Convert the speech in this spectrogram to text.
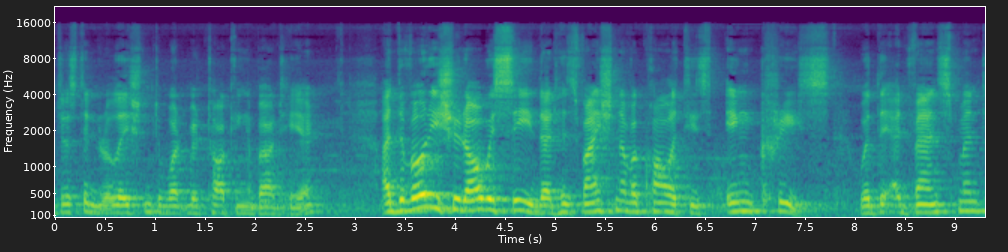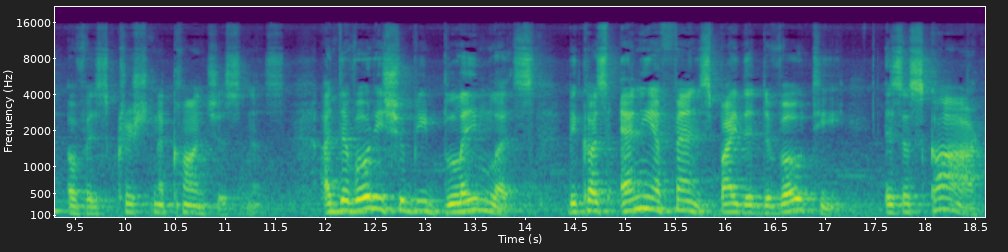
just in relation to what we're talking about here. A devotee should always see that his Vaishnava qualities increase with the advancement of his Krishna consciousness. A devotee should be blameless because any offense by the devotee is a scar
